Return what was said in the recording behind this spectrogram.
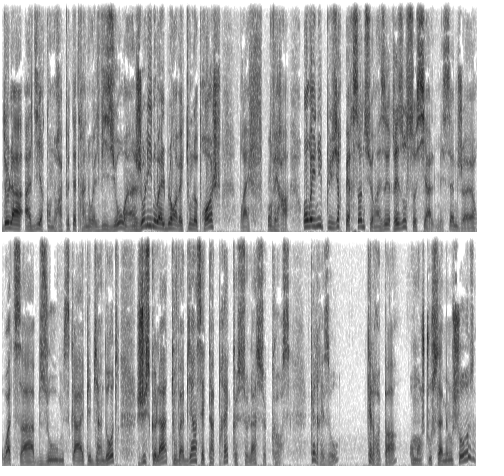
De là à dire qu'on aura peut-être un Noël visio, un joli Noël blanc avec tous nos proches, bref, on verra. On réunit plusieurs personnes sur un réseau social, Messenger, WhatsApp, Zoom, Skype et bien d'autres. Jusque-là, tout va bien, c'est après que cela se corse. Quel réseau? Quel repas? On mange tous la même chose?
